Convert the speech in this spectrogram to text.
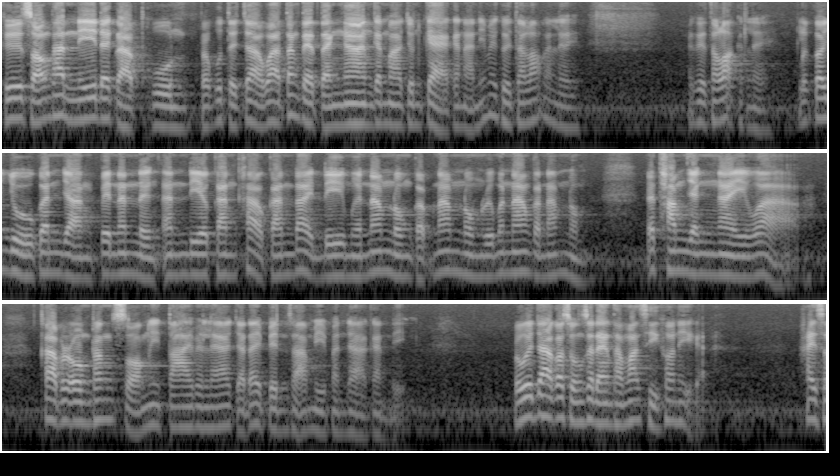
คือสองท่านนี้ได้กราบทูลพระพุทธเจ้าว่าตั้งแต่แต่งงานกันมาจนแก่ขนาดนี้ไม่เคยทะเลาะกันเลย ไม่เคยทะเลาะกันเลย แล้วก็อยู่กันอย่างเป็นอันหนึ่ง อันเดียวกันข้าวกันได้ดีเหมือนน้ำนมกับน้ำนม หรือมันน้ำกับน้ำนมแล้วทำยังไงว่าข้าพระองค์ทั้งสองนี่ตายไปแล้ว จะได้เป็นสามีปัญญากันอีกพระพุทธเจ้าก็ทรงแสดงธรรมะสี่ข้อนี้อีกให้เส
